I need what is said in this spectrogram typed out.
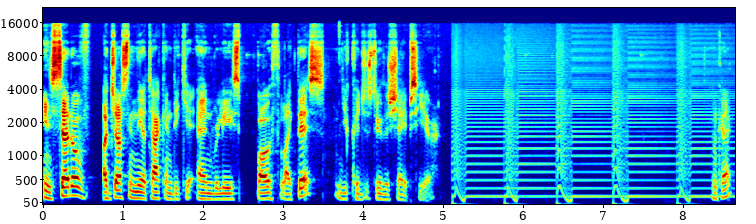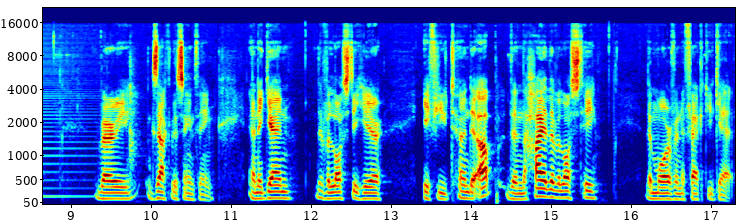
instead of adjusting the attack and, and release both like this, you could just do the shapes here. Okay, very exactly the same thing. And again, the velocity here, if you turned it up, then the higher the velocity, the more of an effect you get.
